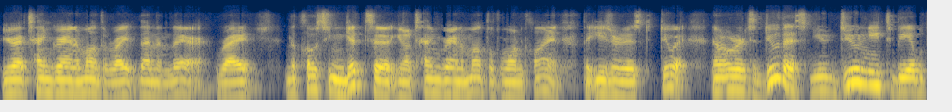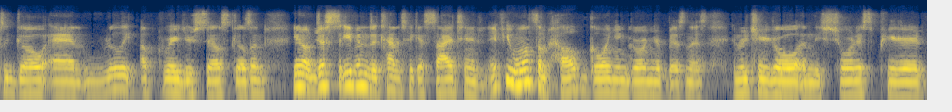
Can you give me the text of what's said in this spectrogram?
you're at 10 grand a month right then and there, right? And the closer you can get to, you know, 10 grand a month with one client, the easier it is to do it. Now, in order to do this, you do need to be able to go and really upgrade your sales skills. And, you know, just even to kind of take a side tangent, if you want some help going and growing your business and reaching your goal in the shortest period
